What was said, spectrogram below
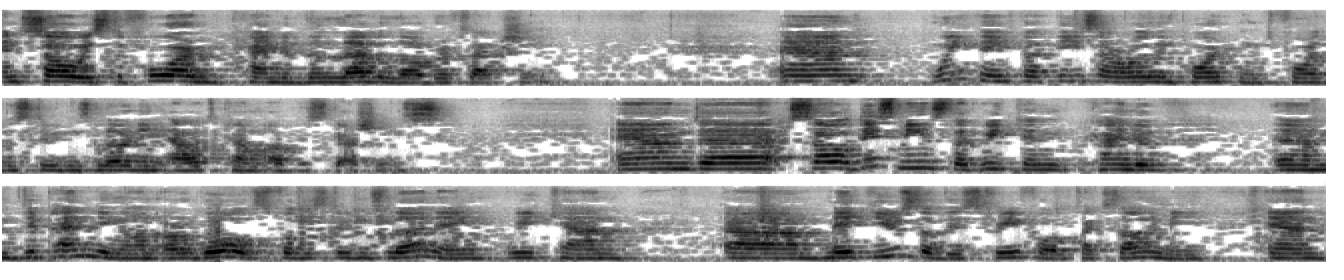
and so is the form, kind of the level of reflection. And we think that these are all important for the students' learning outcome of discussions. And uh, so this means that we can kind of, um, depending on our goals for the students' learning, we can um, make use of this threefold taxonomy and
